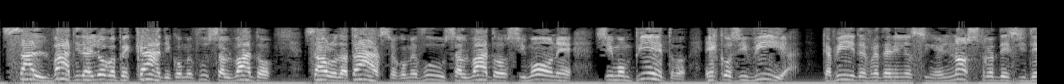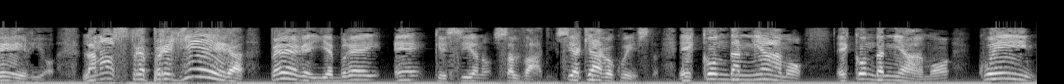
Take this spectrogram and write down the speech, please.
salvati dai loro peccati, come fu salvato Saulo da Tarso, come fu salvato Simone, Simon Pietro e così via. Capite, fratelli del Signore? Il nostro desiderio, la nostra preghiera per gli ebrei è che siano salvati. Sia chiaro questo. E condanniamo, e condanniamo quei,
